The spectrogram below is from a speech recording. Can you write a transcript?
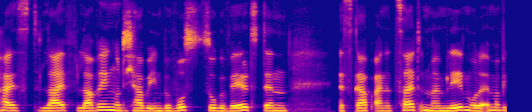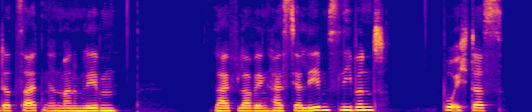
heißt Life Loving und ich habe ihn bewusst so gewählt, denn es gab eine Zeit in meinem Leben oder immer wieder Zeiten in meinem Leben. Life Loving heißt ja lebensliebend, wo ich das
